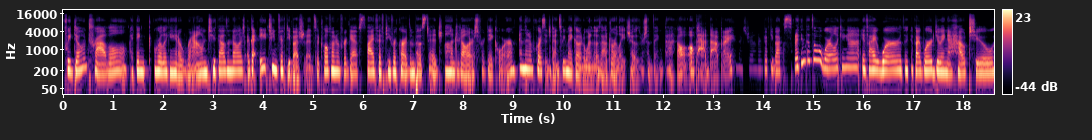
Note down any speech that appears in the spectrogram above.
if we don't travel, I think we're looking at around $2,000. I've got 1850 budgeted, so 1200 for gifts, 550 for cards and postage, $100 for decor. And then of course it depends. We might go to one of those outdoor light shows or something. That I'll, I'll pad that by an extra 150 bucks. But I think that's what we're looking at. If I were the, if I were doing a how-to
